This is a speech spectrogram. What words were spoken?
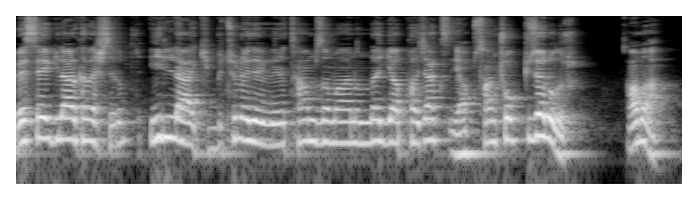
Ve sevgili arkadaşlarım illaki bütün ödevleri tam zamanında yapacaksın. Yapsan çok güzel olur. Ama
